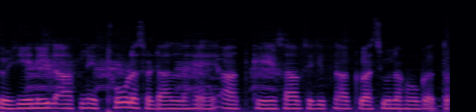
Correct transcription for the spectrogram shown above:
तो ये नील आपने थोड़ा सा डालना है आपके हिसाब से जितना आपके पास चूना होगा तो।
